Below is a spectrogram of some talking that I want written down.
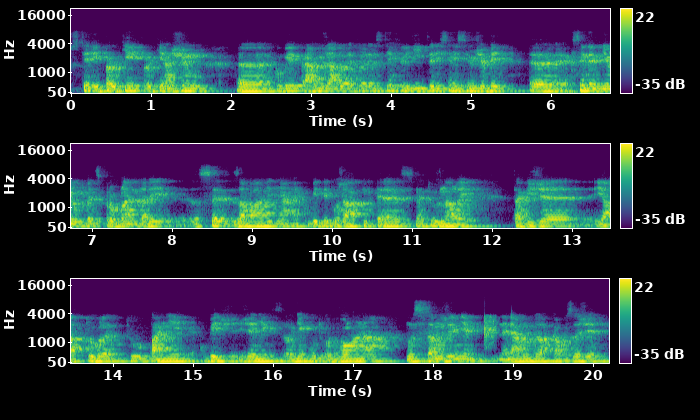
prostě i proti, proti našemu eh, jakoby právnímu řádu. Je to jeden z těch lidí, který si myslím, že by jaksi neměl vůbec problém tady zase zavádět nějak ty pořádky, které jsme tu znali. Takže já tuhle tu paní, jakoby, že je od někud odvolaná, no samozřejmě nedávno byla kauza, že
